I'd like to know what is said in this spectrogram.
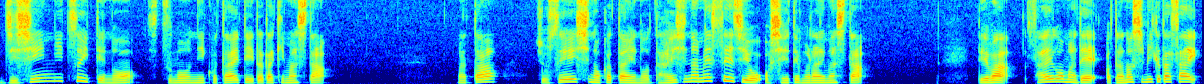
自信についての質問に答えていただきました。また、女性医師の方への大事なメッセージを教えてもらいました。では、最後までお楽しみください。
